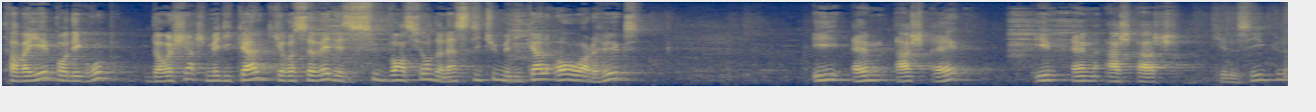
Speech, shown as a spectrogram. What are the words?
travaillaient pour des groupes de recherche médicale qui recevait des subventions de l'Institut médical Howard Hughes, IMHA, IMHH, qui est le sigle.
